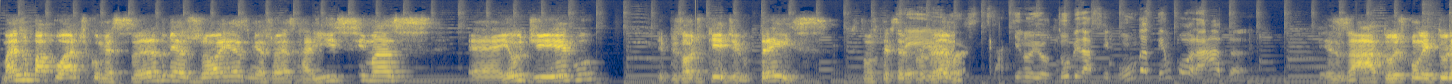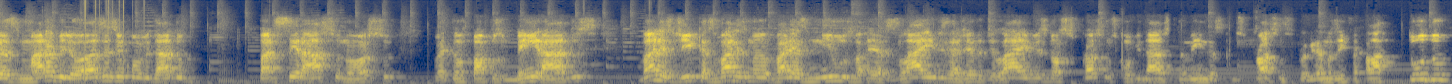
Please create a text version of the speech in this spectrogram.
Mais um Papo Arte começando, minhas joias, minhas joias raríssimas. É, eu, Diego, episódio o quê, Diego? Três? Estamos no terceiro Três, programa? Aqui no YouTube da segunda temporada. Exato, hoje com leituras maravilhosas e um convidado parceiraço nosso. Vai ter uns papos bem irados várias dicas, várias, várias news, várias lives, agenda de lives, nossos próximos convidados também dos, dos próximos programas. A gente vai falar tudo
